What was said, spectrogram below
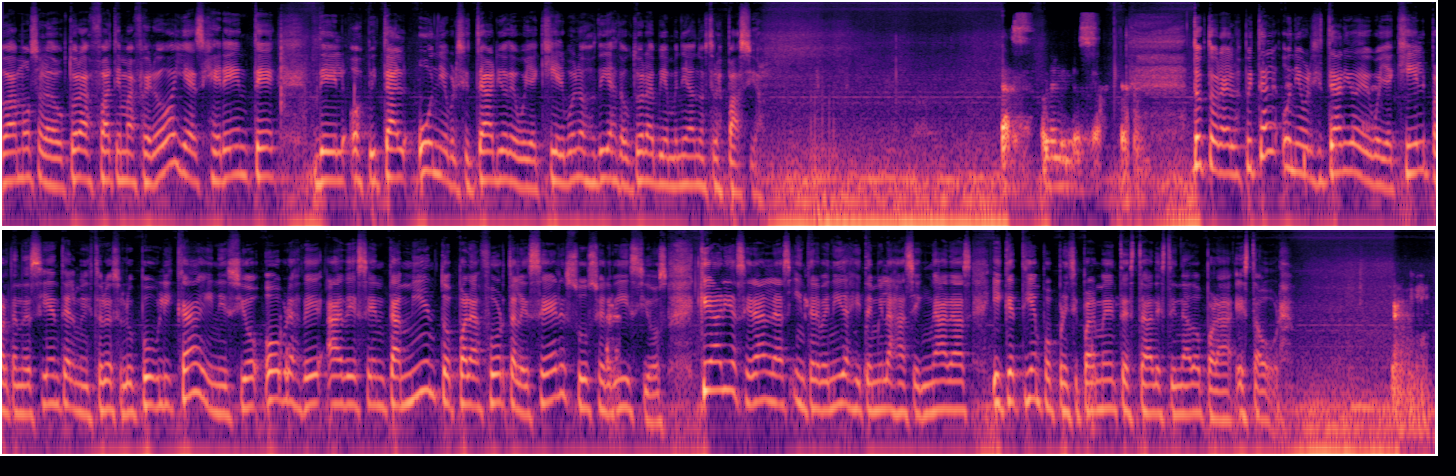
Vamos a la doctora Fátima Feró, ella es gerente del Hospital Universitario de Guayaquil. Buenos días, doctora, bienvenida a nuestro espacio. Gracias por la invitación. Doctora, el Hospital Universitario de Guayaquil, perteneciente al Ministerio de Salud Pública, inició obras de adesentamiento para fortalecer sus servicios. ¿Qué áreas serán las intervenidas y también las asignadas y qué tiempo principalmente está destinado para esta obra?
